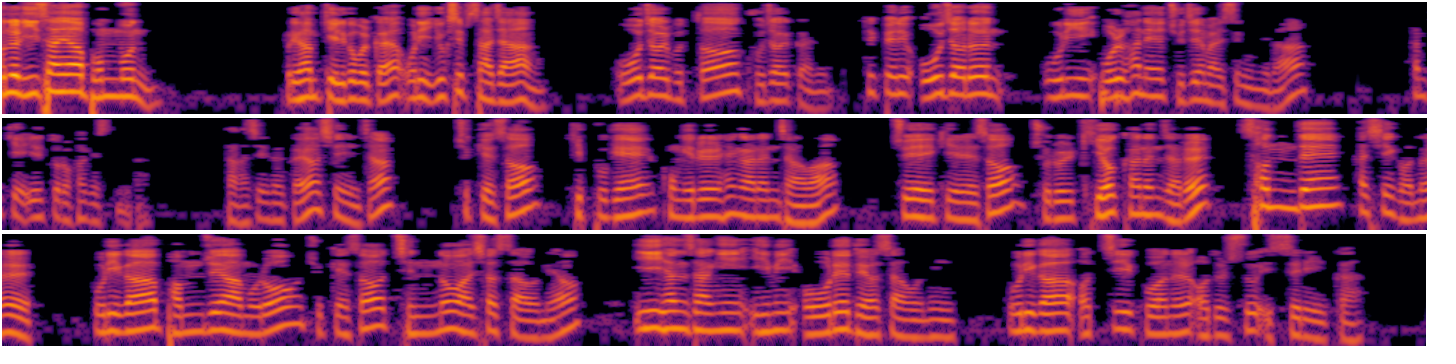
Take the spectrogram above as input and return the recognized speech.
오늘 이사야 본문 우리 함께 읽어볼까요? 우리 64장 5절부터 9절까지. 특별히 5절은 우리 올 한 해 주제 말씀입니다. 함께 읽도록 하겠습니다. 다 같이 읽을까요? 시작. 주께서 기쁘게 공의를 행하는 자와 주의 길에서 주를 기억하는 자를 선대하시거늘 우리가 범죄함으로 주께서 진노하셨사오며 이 현상이 이미 오래되었사오니 우리가 어찌 구원을 얻을 수 있으리이까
